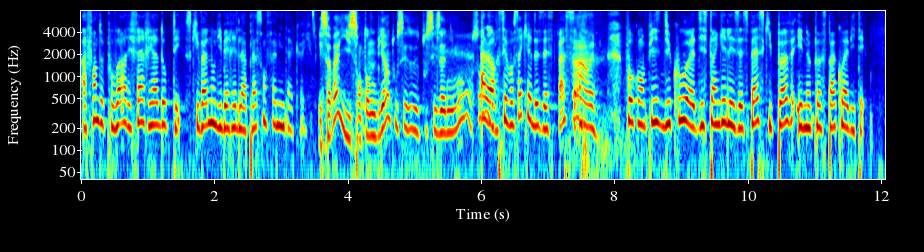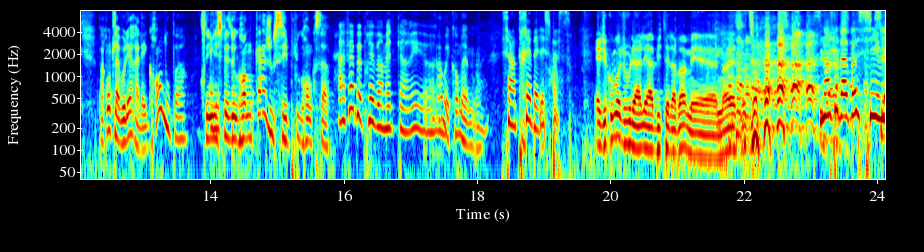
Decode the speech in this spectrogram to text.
afin de pouvoir les faire réadopter, ce qui va nous libérer de la place en famille d'accueil. Et ça va, ils s'entendent bien tous ces, tous ces animaux ensemble? Alors, c'est pour ça qu'il y a deux espaces, Ah ouais. pour qu'on puisse du coup euh, distinguer les espèces qui peuvent et ne peuvent pas cohabiter. Par contre, la volière, elle est grande ou pas? C'est une Elle est- espèce de grande cage ou c'est plus grand que ça? Elle fait à peu près 20 mètres carrés. euh. Ah ouais, quand même. C'est un très bel espace. Et du coup, moi, je voulais aller habiter là-bas, mais euh, non, non, c'est pas possible.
